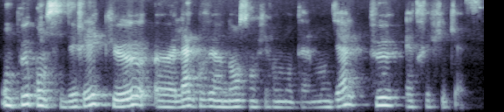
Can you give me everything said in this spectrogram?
on peut considérer que la gouvernance environnementale mondiale peut être efficace.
